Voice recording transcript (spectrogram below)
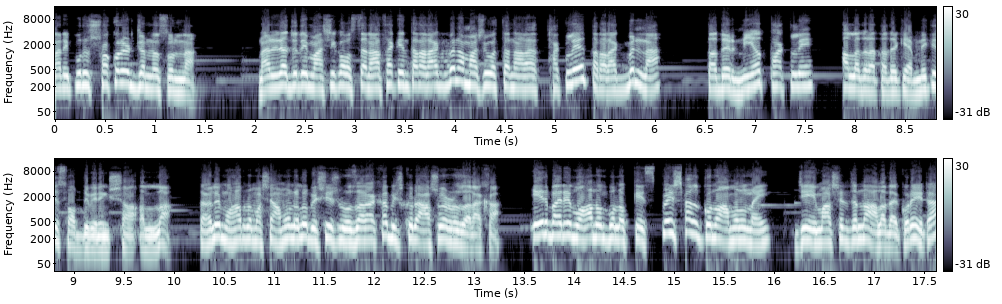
নারী পুরুষ সকলের জন্য সুন্না নারীরা যদি মাসিক অবস্থা না থাকেন, তারা রাখবেন না। মাসিক অবস্থা না থাকলে তারা রাখবেন না। তাদের নিয়ত থাকলে আল্লাহ তাআলা তাদেরকে এমনিতেই সব দেবেন ইনশা আল্লাহ তাহলে মহরম মাসে আমল হলো বেশি রোজা রাখা, বিশেষ করে আশুরা রোজা রাখা। এর বাইরে মহান উপলক্ষে স্পেশাল কোনো আমল নাই, যে এই মাসের জন্য আলাদা করে এটা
